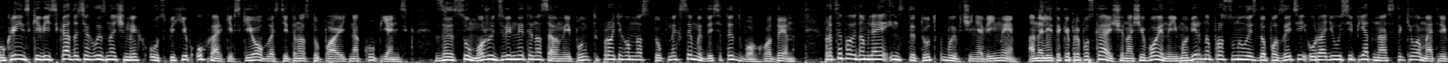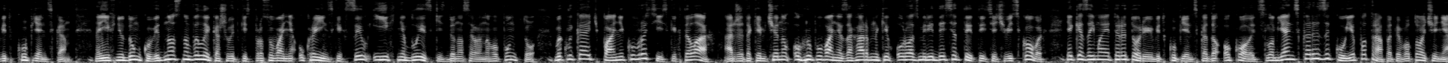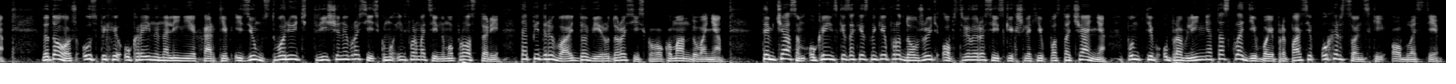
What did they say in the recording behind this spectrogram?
Українські війська досягли значних успіхів у Харківській області та наступають на Куп'янськ. ЗСУ можуть звільнити населений пункт протягом наступних 72 годин. Про це повідомляє інститут вивчення війни. Аналітики припускають, що наші воїни ймовірно просунулись до позицій у радіусі 15 кілометрів від Куп'янська. На їхню думку, відносно велика швидкість просування українських сил і їхня близькість до населеного пункту викликають паніку в російських тилах, адже таким чином угрупування загарбників у розмірі 10 тисяч військових, яке займає територію від Куп'янська до околиць Слов'янська, ризикує потрапити в оточення. До того ж, успіхи України на лінії Харків-Ізюм створюють тріщини в російському інформаційному просторі та підривають довіру до російського командування. Тим часом українські захисники продовжують обстріли російських шляхів постачання, пунктів управління та складів боєприпасів у Херсонській області.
